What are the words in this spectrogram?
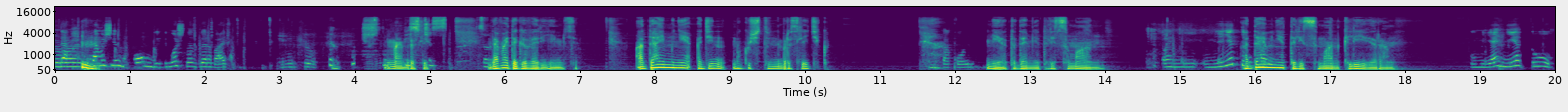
Да, там еще бомбы. Ты можешь нас взорвать. Снимаем браслет. Давай договоримся. Отдай мне один могущественный браслетик. Какой? Нет, отдай мне талисман. Они... Нет Отдай телефона. мне талисман Кливера. У меня нету.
